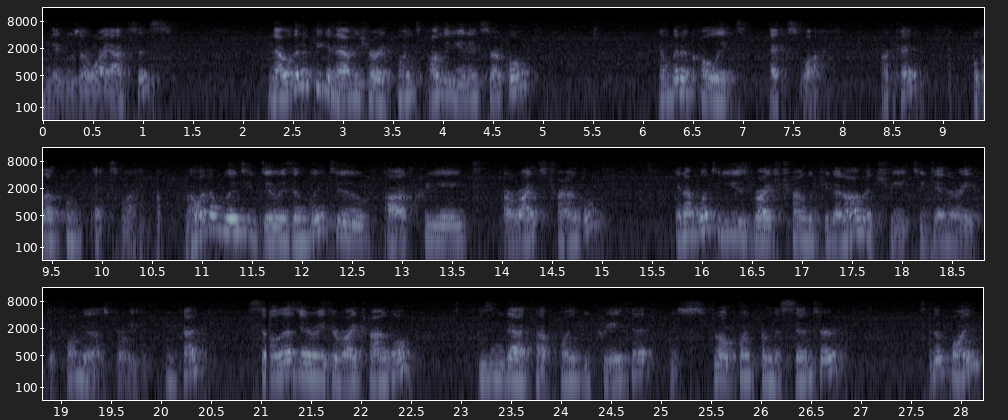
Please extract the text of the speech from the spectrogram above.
and there goes our y-axis. Now we're going to pick an arbitrary point on the unit circle and we're going to call it xy. Okay? Call that point xy. Now what I'm going to do is I'm going to uh, create a right triangle and I'm going to use right triangle trigonometry to generate the formulas for you. Okay? So let's generate a right triangle using that uh, point we created. Let's draw a point from the center to the point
